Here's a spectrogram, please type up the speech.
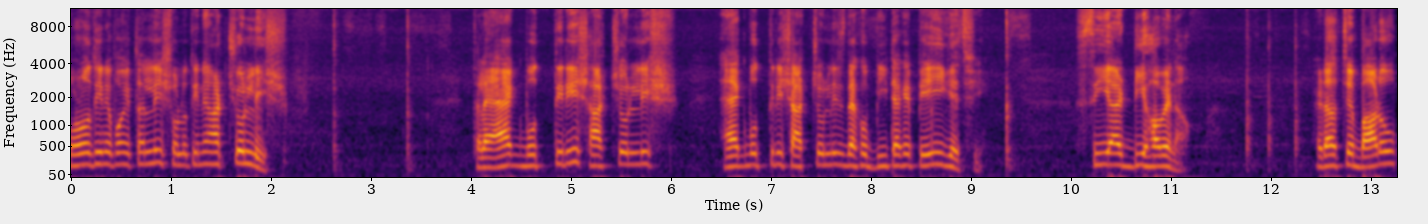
পনেরো তিনে পঁয়তাল্লিশ, ষোলো তিনে আটচল্লিশ। তাহলে এক বত্রিশ আটচল্লিশ, এক বত্রিশ আটচল্লিশ দেখো বিটাকে পেয়েই গেছি। সি আর ডি হবে না। এটা হচ্ছে বারো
